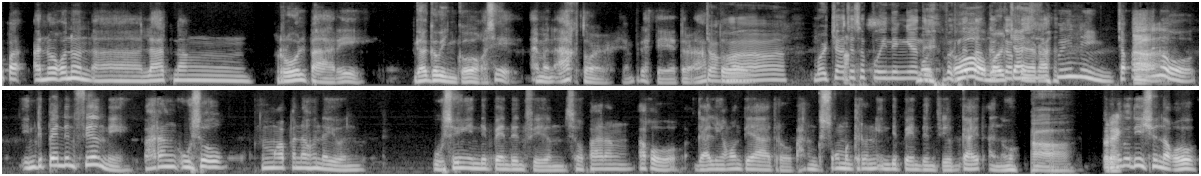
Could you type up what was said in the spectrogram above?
pa, ano ko nun, ah, lahat ng role pare, gagawin ko kasi I'm an actor. Siyempre, theater Tsaka, actor. More chances sa winning yan More, eh. Pag oh, more ka chances pera. of winning. Tsaka Ah. ano, independent film eh. Parang uso ng mga panahon na yun, uso yung independent film. So parang ako, galing akong teatro, parang gusto kong magkaroon ng independent film kahit ano. Oo. Correct. Nag-audition ako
